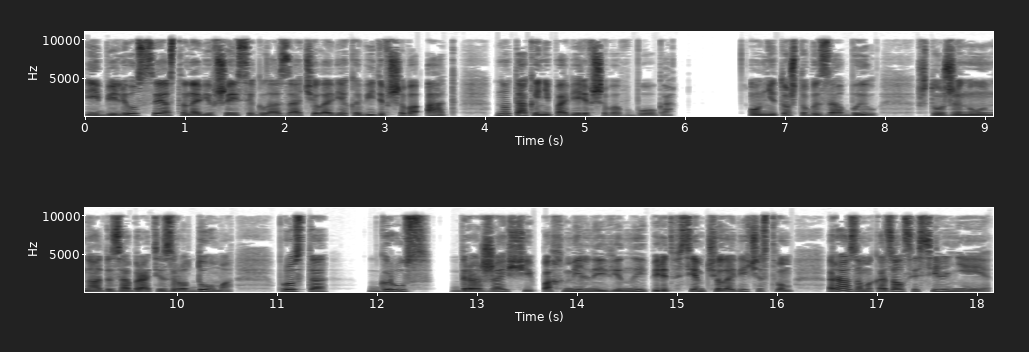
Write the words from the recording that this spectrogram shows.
и белесые остановившиеся глаза человека, видевшего ад, но так и не поверившего в Бога. Он не то чтобы забыл, что жену надо забрать из роддома, просто груз дрожащей похмельной вины перед всем человечеством разом оказался сильнее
